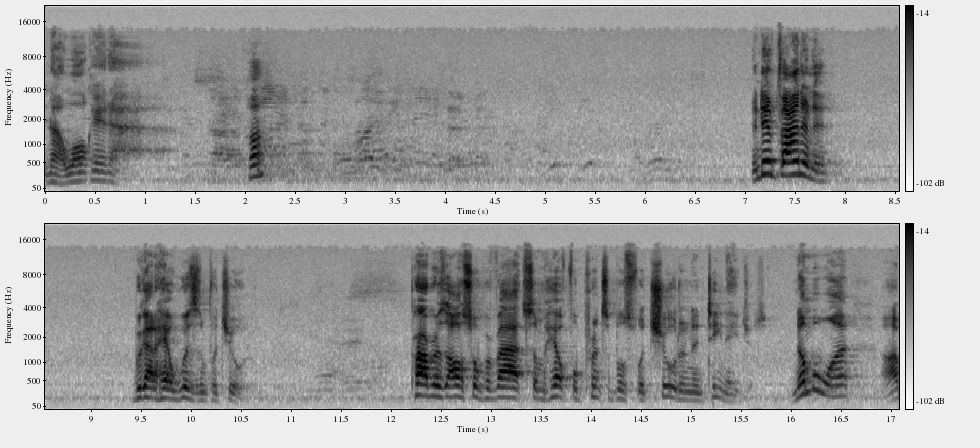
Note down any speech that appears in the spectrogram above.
Now walk it out. Huh? And then finally, we got to have wisdom for children. Proverbs also provides some helpful principles for children and teenagers. Number one, uh,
